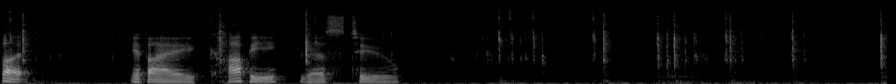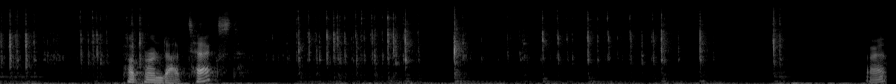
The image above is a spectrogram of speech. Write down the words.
But if I copy this to pubpern.txt, all right,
